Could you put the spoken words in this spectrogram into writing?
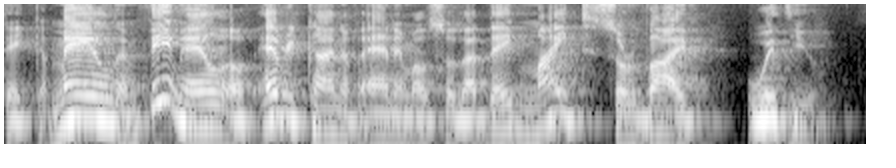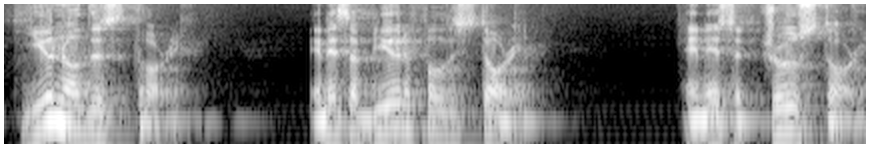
Take a male and female of every kind of animal so that they might survive with you. You know this story. And it's a beautiful story. And it's a true story.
